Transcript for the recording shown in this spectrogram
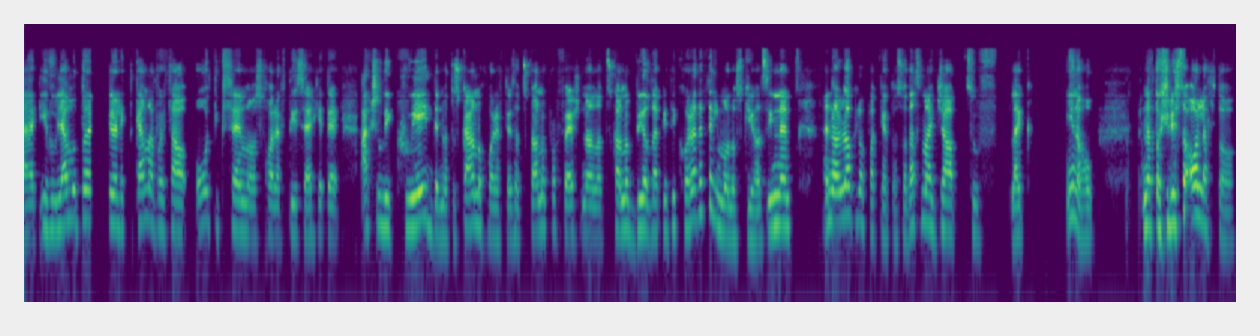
Like η δουλειά μου τώρα είναι κυριολεκτικά να βοηθάω ό,τι ξένος χορευτής έρχεται. Actually create them, να τους κάνω χορευτές, να τους κάνω professional, να τους κάνω build up, γιατί η χώρα δεν θέλει μόνο skills. Είναι ένα ολόκληρο πακέτο. So that's my job to like, you know, να το χειριστώ όλο αυτό.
